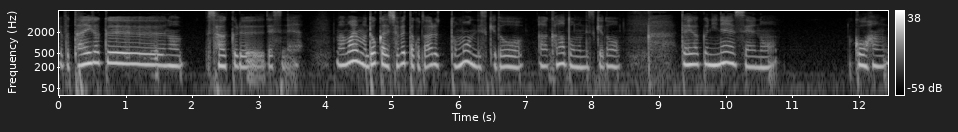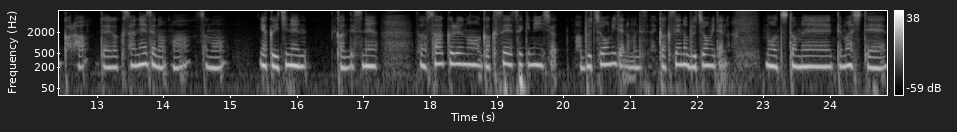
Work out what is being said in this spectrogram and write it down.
やっぱ大学のサークルですね。まあ前もどっかで喋ったことあると思うんですけどあかなと思うんですけど大学2年生の後半から大学3年生のまあその約1年間ですね。そのサークルの学生責任者、まあ、部長みたいなもんですね。学生の部長みたいなのを務めてまして。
